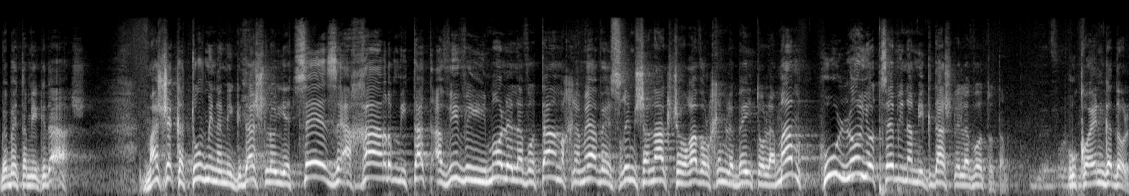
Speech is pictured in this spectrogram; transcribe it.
בבית המקדש. מה שכתוב מן המקדש לא יצא, זה אחר מיתת אביו ואימו ללוותם אחרי 120 שנה כשהוריו הולכים לבית עולמם, הוא לא יוצא מן המקדש ללוות אותם. הוא כהן גדול.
